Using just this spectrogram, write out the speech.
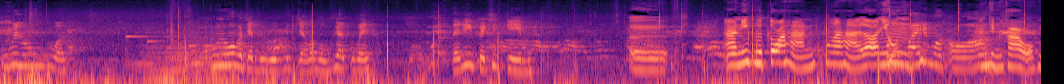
กูไม่รู้อะกูไม่ รู้ว่ามันจะดูมันจากระบบเครื่องกูไหมแต่นี่เป็นแค่เกม เอออันนี้คือโต๊ะอาหารห้องอาหารแล้วอันนี้ห้องเปิดไฟให้หมดอ๋อห้องกินข้าวโอเค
